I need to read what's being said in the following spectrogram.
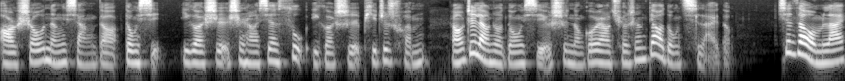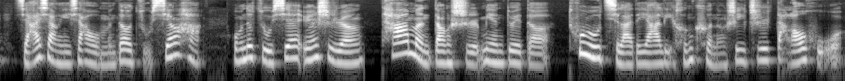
耳熟能详的东西，一个是肾上腺素，一个是皮质醇。然后这两种东西是能够让全身调动起来的。现在我们来假想一下我们的祖先哈，我们的祖先原始人，他们当时面对的。突如其来的压力很可能是一只大老虎，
